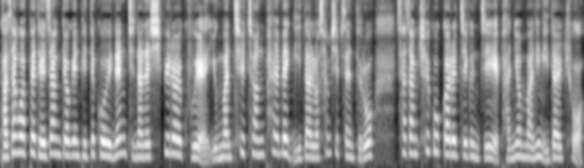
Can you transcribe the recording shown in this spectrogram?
가상화폐 대장격인 비트코인은 지난해 11월 9일 67,802달러 30센트로 사상 최고가를 찍은 지 반년 만인 이달 초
